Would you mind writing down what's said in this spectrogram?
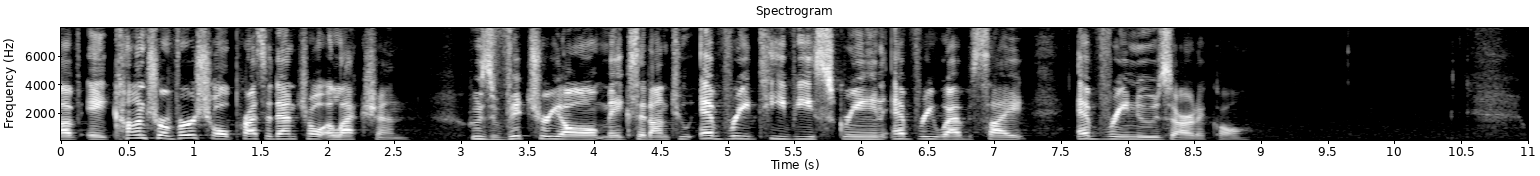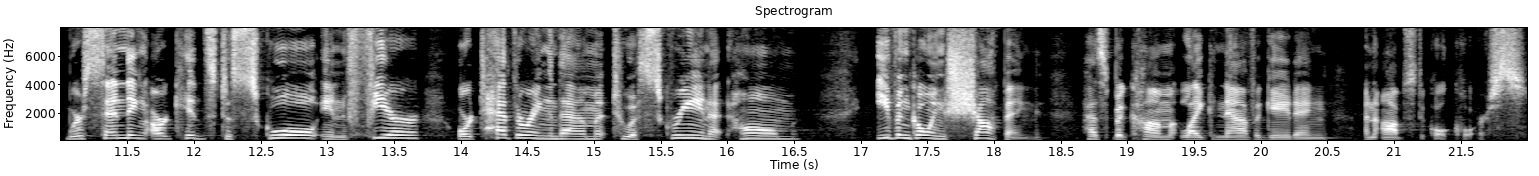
of a controversial presidential election whose vitriol makes it onto every TV screen, every website, every news article. We're sending our kids to school in fear or tethering them to a screen at home. Even going shopping has become like navigating an obstacle course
